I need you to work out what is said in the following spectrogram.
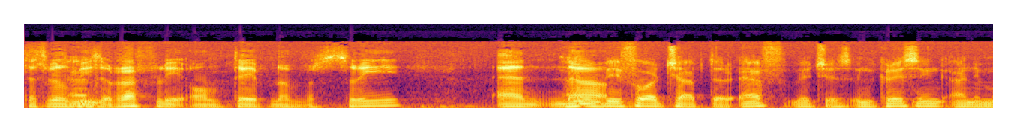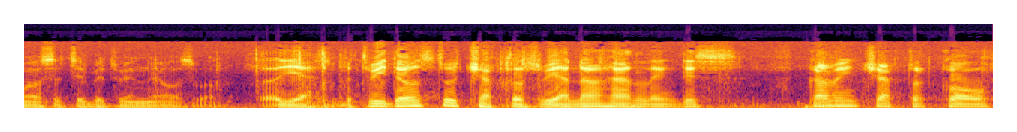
That will be roughly on tape number three, and And now before chapter F, which is increasing animosity between the Oswald. uh, yes, between those two chapters, we are now handling this coming chapter called.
